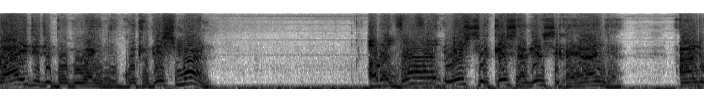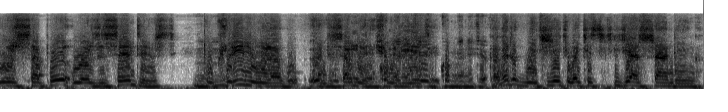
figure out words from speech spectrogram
why did bobi wine go to this man? Who lost a case against Kayanja and was suppo- was sentenced clean Mulago and somewhere humiliated. community. kakati gwe kikyo kiba kikyasandinga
